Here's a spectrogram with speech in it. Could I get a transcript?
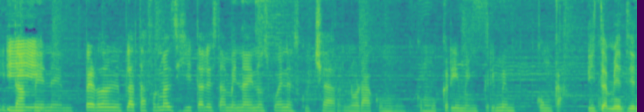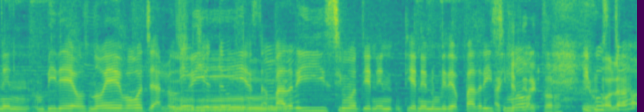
Y, Y- también, en, perdón, en plataformas digitales también ahí nos pueden escuchar, Nora, como, como Crimen, Crimen con K. Y también tienen videos nuevos, ya los En vi, YouTube. está padrísimo, tienen, tienen un video Aquí padrísimo. el director. Y justo, Hola.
